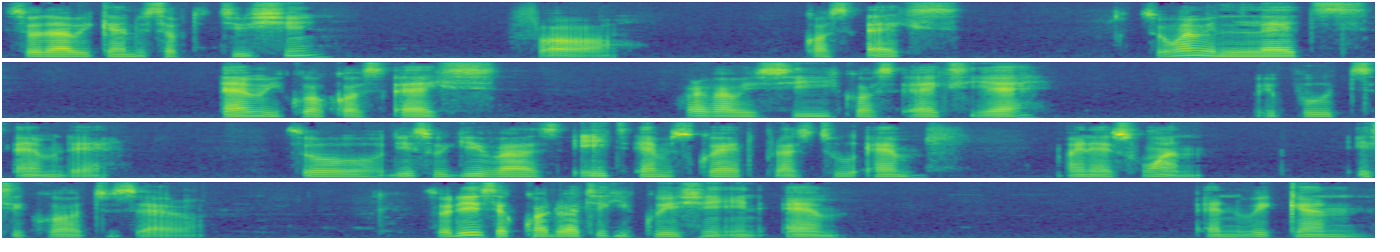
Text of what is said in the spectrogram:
so that we can do substitution for cos x. So when we let m equal cos x, wherever we see cos x here, we put m there. So this will give us 8m squared plus 2m minus 1 is equal to 0. So this is a quadratic equation in m. And we can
